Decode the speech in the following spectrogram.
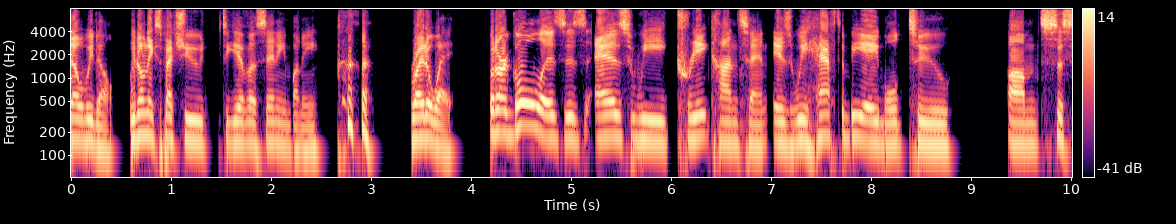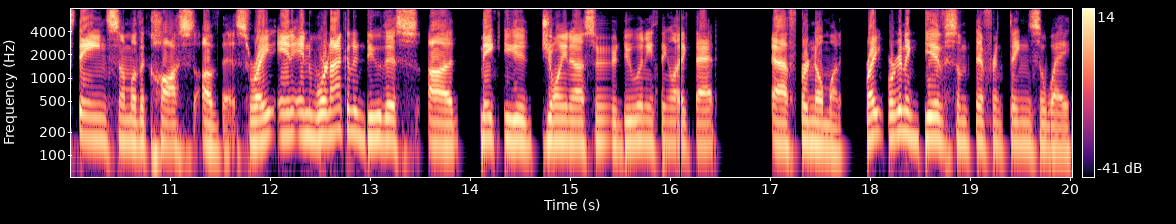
No, we don't. We don't expect you to give us any money right away. But our goal is, is as we create content, is we have to be able to um, sustain some of the costs of this, right? And and we're not going to do this, uh, make you join us or do anything like that uh, for no money, right? We're going to give some different things away.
